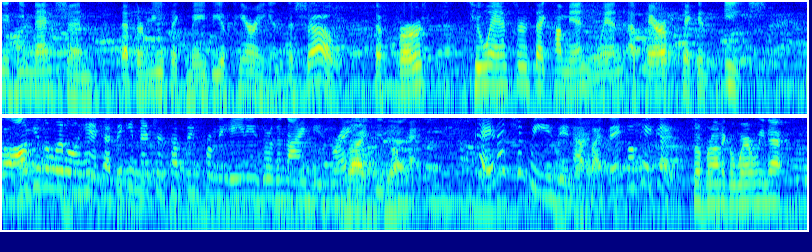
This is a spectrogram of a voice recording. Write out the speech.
did he mention that their music may be appearing in the show? The first two answers that come in win a pair of tickets each. So I'll give a little hint. I think he mentioned something from the 80s or the 90s, right? Right, he did. Okay. Okay, that should be easy enough, I think. Okay, good. So, Veronica, where are we next?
